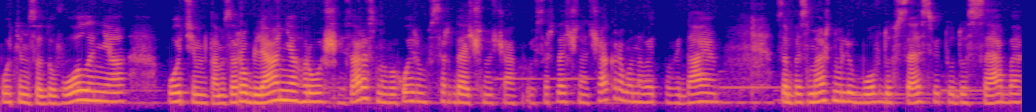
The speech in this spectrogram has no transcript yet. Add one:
потім задоволення, потім там заробляння грошей. Зараз ми виходимо в сердечну чакру. І сердечна чакра вона відповідає за безмежну любов до Всесвіту, до себе,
